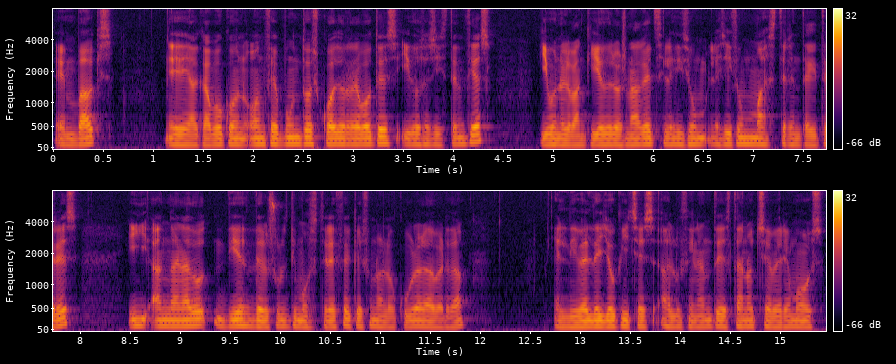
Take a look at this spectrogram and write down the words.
en Bucks. Eh, acabó con 11 puntos, 4 rebotes y 2 asistencias. Y bueno, el banquillo de los Nuggets les hizo un, les hizo un más 33 y han ganado 10 de los últimos 13, que es una locura, la verdad. El nivel de Jokic es alucinante. Esta noche veremos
